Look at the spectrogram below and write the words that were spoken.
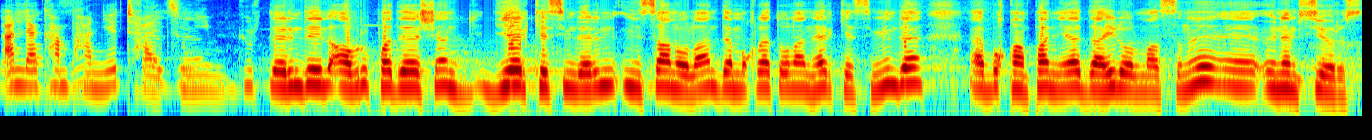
an der Kampagne teilzunehmen. Kürtlerin değil Avrupa'da yaşayan diğer kesimlerin insan olan, demokrat olan her kesimin de bu kampanyaya dahil olmasını önemsiyoruz.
